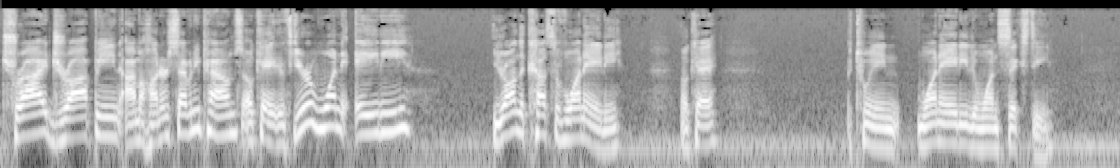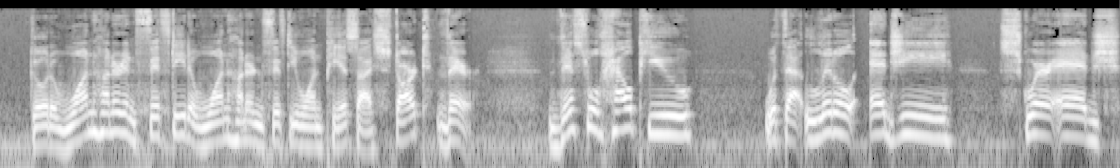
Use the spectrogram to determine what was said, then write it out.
try dropping. I'm 170 pounds. Okay, if you're 180 you're on the cusp of 180, okay? Between 180 to 160. Go to 150 to 151 psi. Start there. This will help you with that little edgy, square edge,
